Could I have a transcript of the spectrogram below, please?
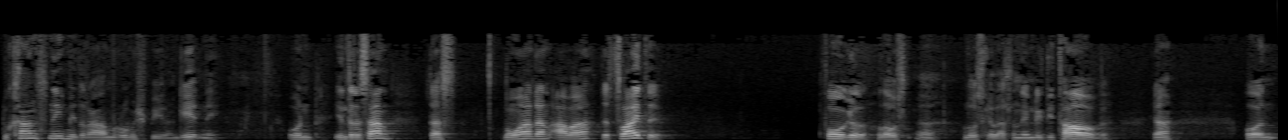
Du kannst nicht mit Raben rumspielen, geht nicht. Und interessant, dass Noah dann aber der zweite Vogel los, äh, losgelassen, nämlich die Taube. Ja? Und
